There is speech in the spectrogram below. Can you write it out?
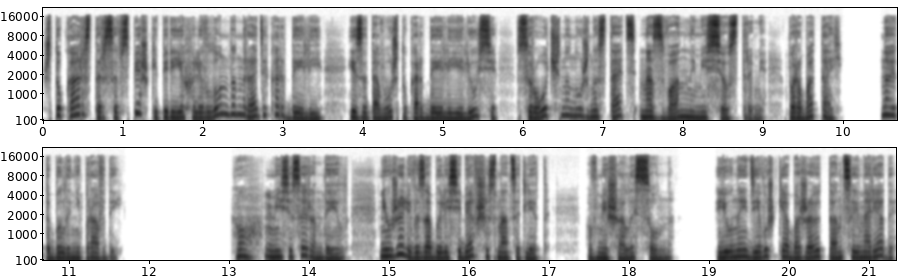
что Карстерсы в спешке переехали в Лондон ради Корделии, из-за того, что Корделии и Люси срочно нужно стать названными сестрами. Поработай. Но это было неправдой. «О, миссис Эрондейл, неужели вы забыли себя в 16 лет?» — вмешалась сонно. «Юные девушки обожают танцы и наряды.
